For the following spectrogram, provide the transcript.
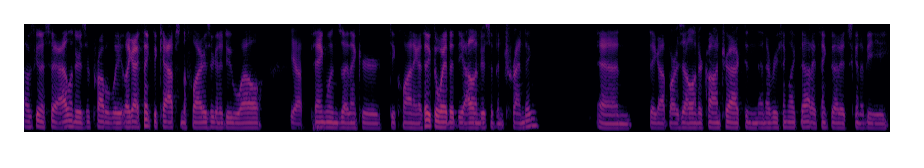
I was going to say Islanders are probably like I think the Caps and the Flyers are going to do well. Yeah. Penguins I think are declining. I think the way that the Islanders have been trending and they got Barzal under contract and, and everything like that. I think that it's going to be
